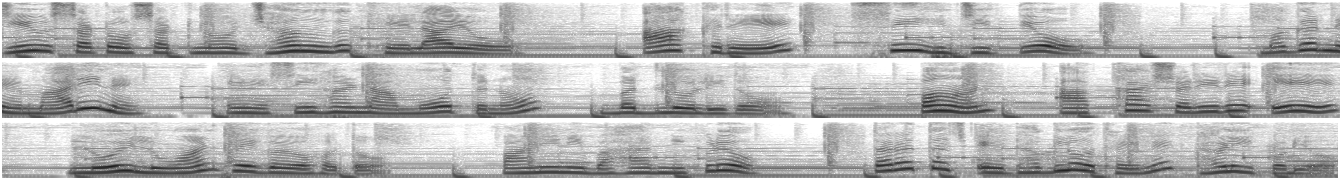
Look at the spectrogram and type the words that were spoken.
જીવ સટોસટનો જંગ ખેલાયો. આખરે સિંહ જીત્યો. મગરને મારીને એણે સિંહણના મોતનો બદલો લીધો. પણ આખા શરીરે એ લોહી લુવાણ થઈ ગયો હતો. પાણીની બહાર નીકળ્યો તરત જ એ ઢગલો થઈને ઢળી પડ્યો.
